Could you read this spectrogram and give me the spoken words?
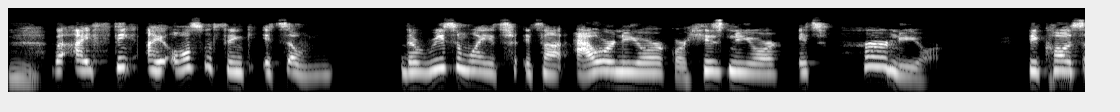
Mm. But I think I also think it's a the reason why it's it's not our New York or his New York. It's her New York because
